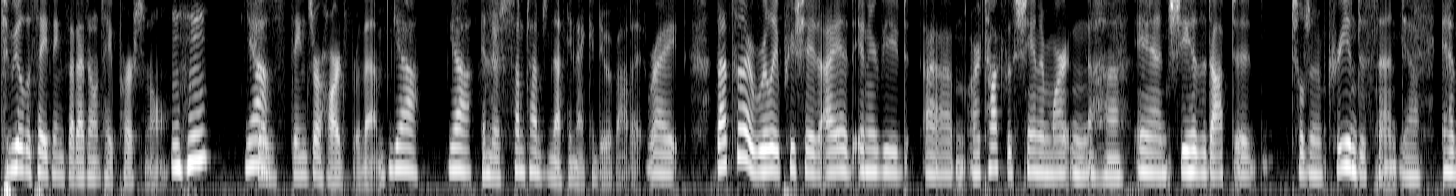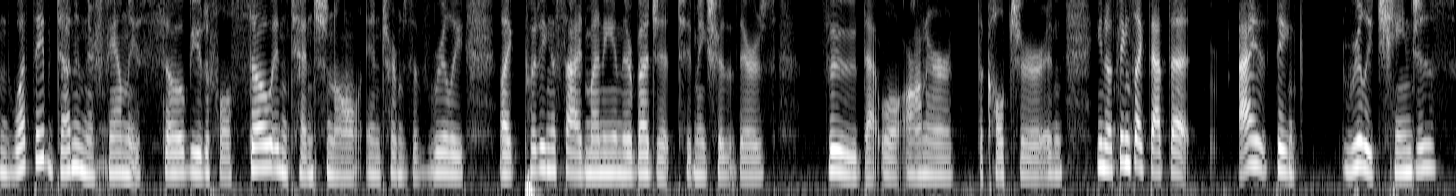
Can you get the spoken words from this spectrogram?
to be able to say things that I don't take personal. Mm-hmm. Yeah. because things are hard for them, Yeah. Yeah. and there's sometimes nothing I can do about it. Right. That's what I really appreciated. I had interviewed um, or talked with Shannon Martin, Uh-huh. and she has adopted children of Korean descent. Yeah. And what they've done in their family is so beautiful, so intentional in terms of really like putting aside money in their budget to make sure that there's food that will honor the culture and, you know, things like that, that I think really changes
